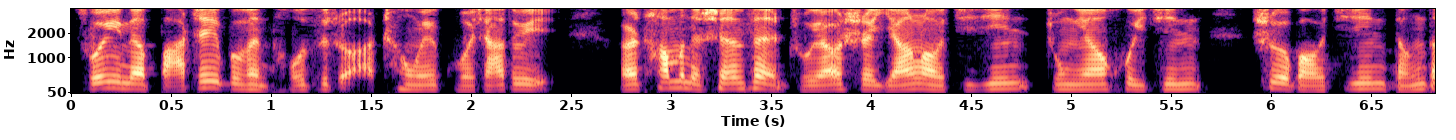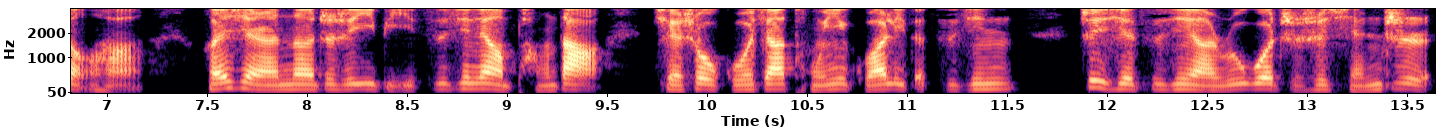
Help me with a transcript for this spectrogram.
所以呢把这部分投资者称为国家队，而他们的身份主要是养老基金、中央汇金、社保基金等等哈。很显然呢，这是一笔资金量庞大且受国家统一管理的资金。这些资金啊，如果只是闲置，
